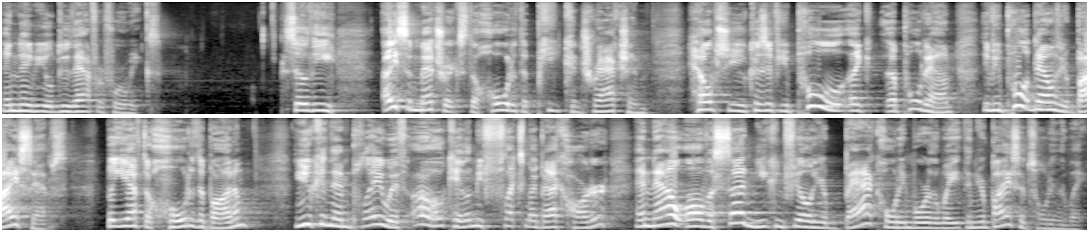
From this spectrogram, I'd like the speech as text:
and maybe you'll do that for four weeks. So the isometrics to hold at the peak contraction helps you because if you pull like a pull down, if you pull it down with your biceps, but you have to hold at the bottom, you can then play with, oh, okay, let me flex my back harder. And now all of a sudden you can feel your back holding more of the weight than your biceps holding the weight.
